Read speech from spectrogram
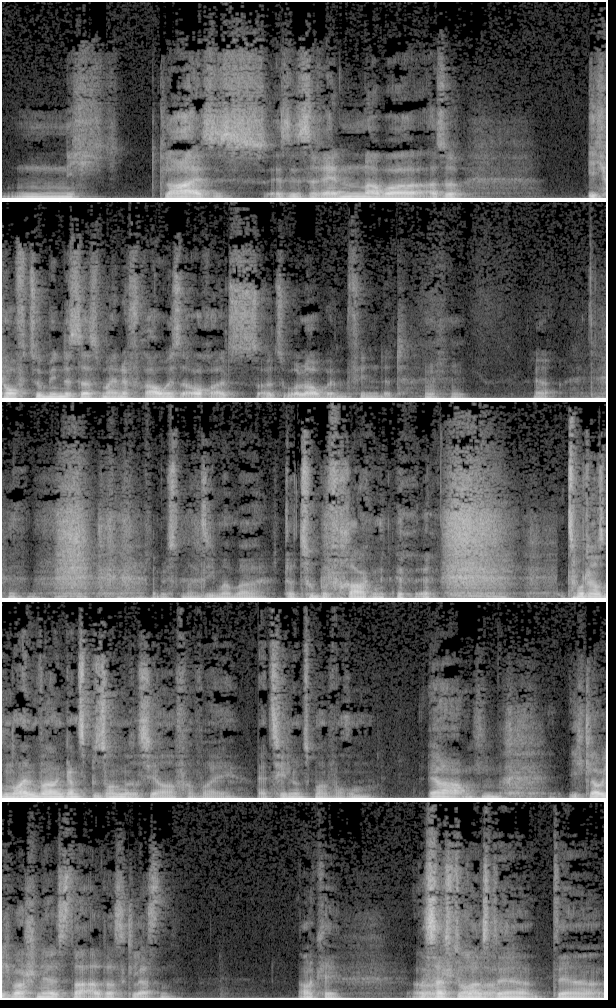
nicht klar, es ist, es ist Rennen, aber also ich hoffe zumindest, dass meine Frau es auch als, als Urlaub empfindet. Mhm. Ja. da müsste man sie mal dazu befragen. 2009 war ein ganz besonderes Jahr auf Hawaii. Erzähl uns mal warum. Ja, ich glaube, ich war schnellster Altersklassen. Okay. Das heißt, du warst der, der,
